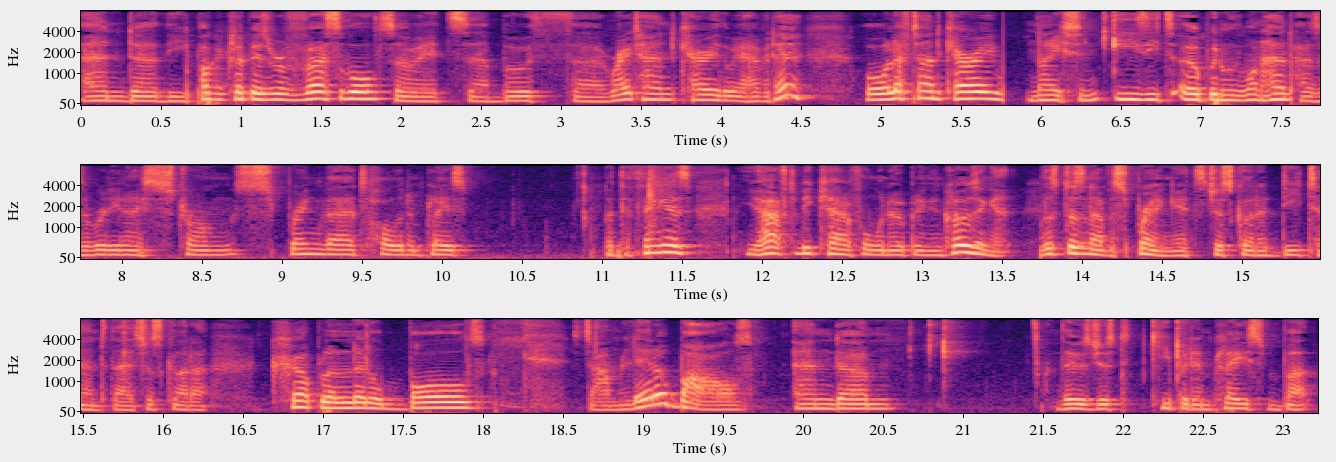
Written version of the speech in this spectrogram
And uh, the pocket clip is reversible, so it's uh, both uh, right hand carry the way I have it here, or left hand carry. Nice and easy to open with one hand. Has a really nice strong spring there to hold it in place. But the thing is, you have to be careful when opening and closing it. This doesn't have a spring, it's just got a detent there. It's just got a couple of little balls, some little balls, and um, those just keep it in place, but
